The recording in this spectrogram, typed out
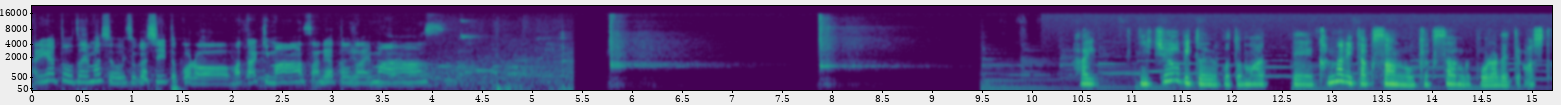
ありがとうございます。お忙しいところまた来ます。ありがとうございます。はい。日曜日ということもあって、かなりたくさんのお客さんが来られてました。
